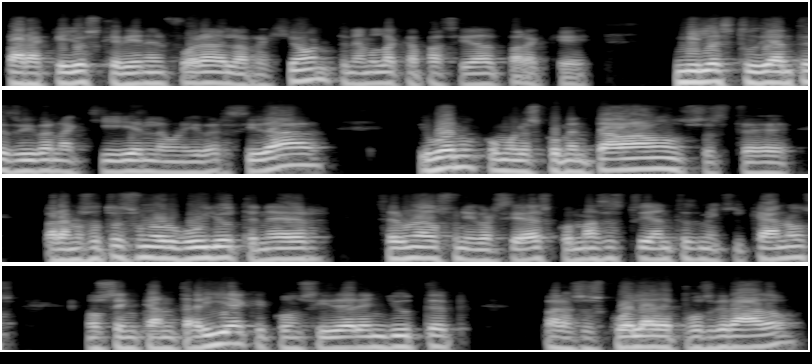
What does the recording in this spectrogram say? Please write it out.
para aquellos que vienen fuera de la región. Tenemos la capacidad para que mil estudiantes vivan aquí en la universidad. Y bueno, como les comentábamos, este, para nosotros es un orgullo tener, ser una de las universidades con más estudiantes mexicanos nos encantaría que consideren UTEP para su escuela de posgrado.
